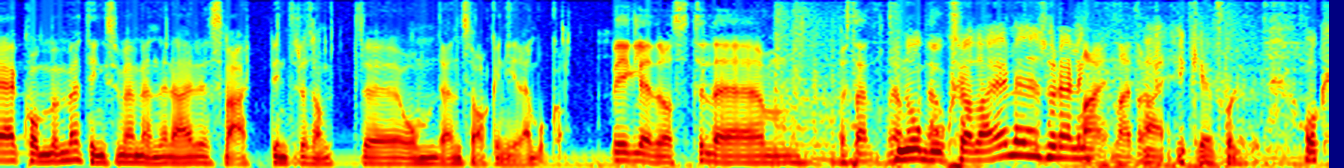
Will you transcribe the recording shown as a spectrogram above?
jeg kommer med ting som jeg mener er svært interessant om den saken i den boka. Vi gleder oss til det, Øystein. Ja, Noe bok fra deg, eller Tor Erling? Nei, nei, takk. nei, ikke foreløpig. Ok,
